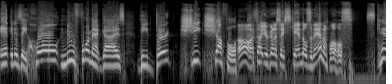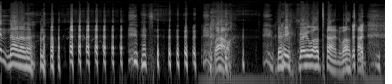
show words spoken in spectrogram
And it is a whole new format, guys. The Dirt Sheet Shuffle. Oh, I thought you were going to say scandals and animals. Skin? No, no, no, no. That's wow. Very, very well done. Well done.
